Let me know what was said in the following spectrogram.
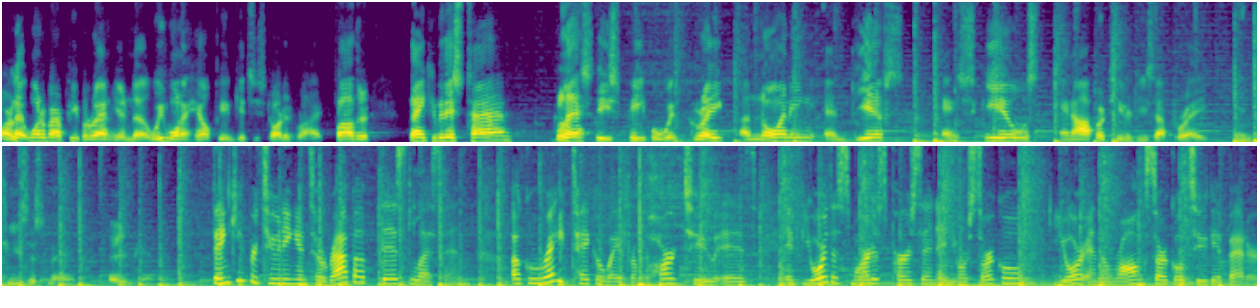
or let one of our people around here know? We want to help you and get you started right. Father, thank you for this time. Bless these people with great anointing and gifts and skills and opportunities, I pray. In Jesus' name, amen. Thank you for tuning in to wrap up this lesson. A great takeaway from part two is if you're the smartest person in your circle, you're in the wrong circle to get better.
